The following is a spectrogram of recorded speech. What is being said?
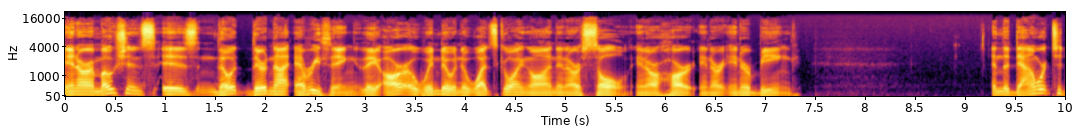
And our emotions is though they're not everything, they are a window into what's going on in our soul, in our heart, in our inner being. And the downward tra-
